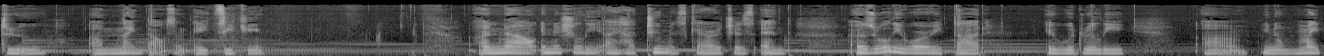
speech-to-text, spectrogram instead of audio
to um, 9,000 HCG. And now, initially, I had two miscarriages, and I was really worried that it would really, um, you know, might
